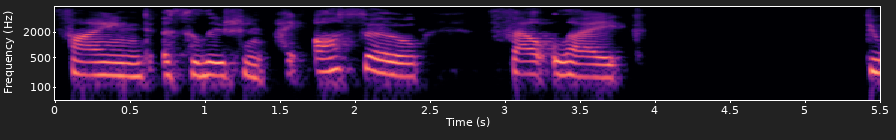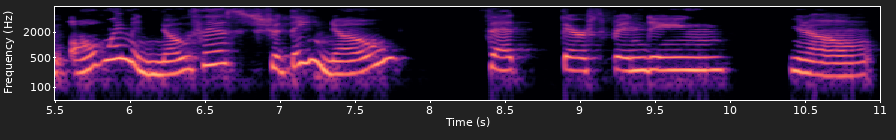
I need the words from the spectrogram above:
find a solution. I also felt like do all women know this? Should they know that they're spending, you know,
